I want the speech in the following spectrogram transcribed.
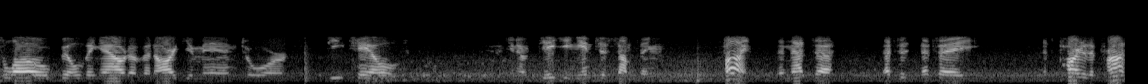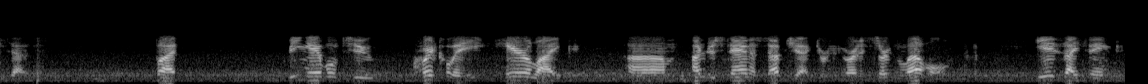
slow building out of an argument or detailed, you know, digging into something, fine then that's a that's a that's a that's part of the process. But being able to quickly, hear like, um, understand a subject or, or at a certain level is, I think,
